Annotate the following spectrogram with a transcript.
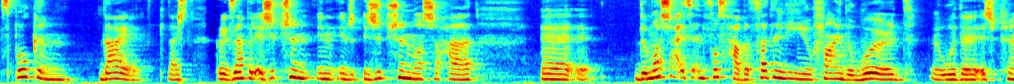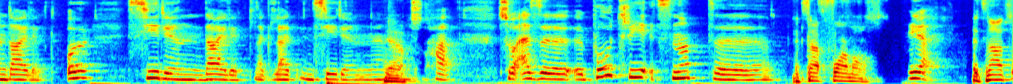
spoken dialect. Like for example, Egyptian in Egyptian Moshahat, uh, the Mosha is in Fusha, but suddenly you find a word uh, with the Egyptian dialect or Syrian dialect, like like in Syrian uh, Yeah. Moshahat. So as a, a poetry, it's not. Uh, It's not formal. yeah, It's not.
